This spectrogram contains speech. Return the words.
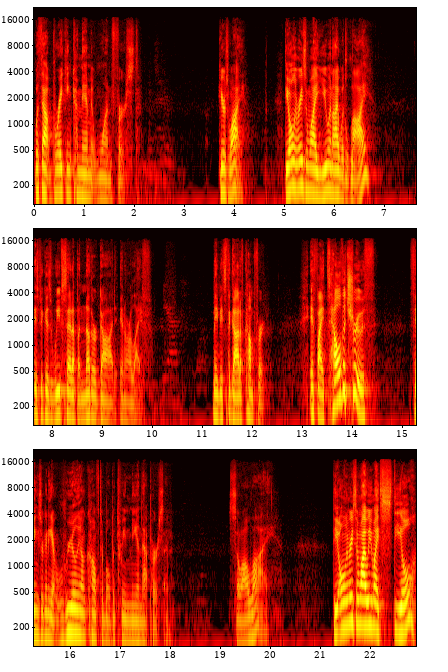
without breaking commandment 1 first. Here's why. The only reason why you and I would lie is because we've set up another God in our life. Maybe it's the God of comfort if I tell the truth, things are going to get really uncomfortable between me and that person. So I'll lie. The only reason why we might steal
